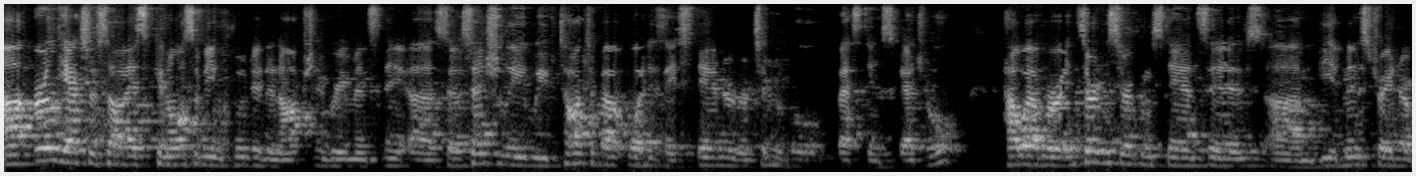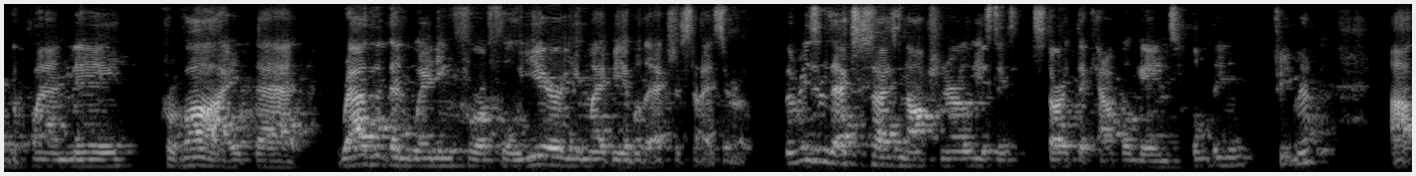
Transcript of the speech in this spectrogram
Uh, early exercise can also be included in option agreements. Uh, so essentially, we've talked about what is a standard or typical vesting schedule. However, in certain circumstances, um, the administrator of the plan may provide that rather than waiting for a full year, you might be able to exercise early. The reason to exercise an option early is to start the capital gains holding treatment. Uh,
